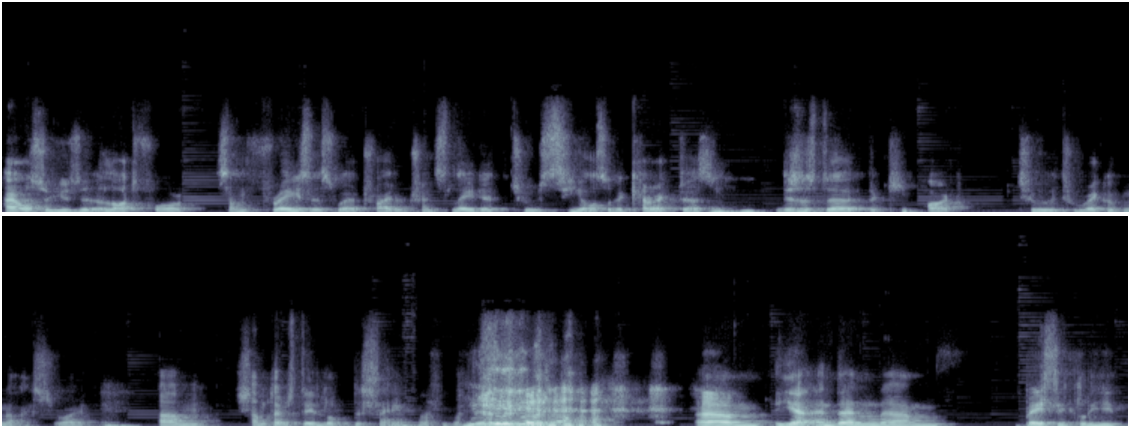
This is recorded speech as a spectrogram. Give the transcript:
I also use it a lot for some phrases where I try to translate it to see also the characters. Mhm. This is the, the key part to, to recognize, right? Mhm. Um, sometimes they look the same, but um, yeah, and then um, basically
